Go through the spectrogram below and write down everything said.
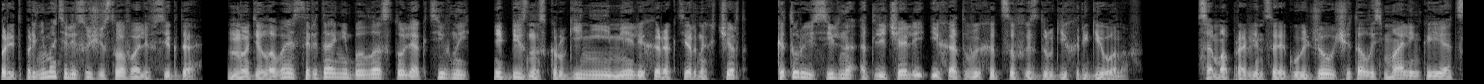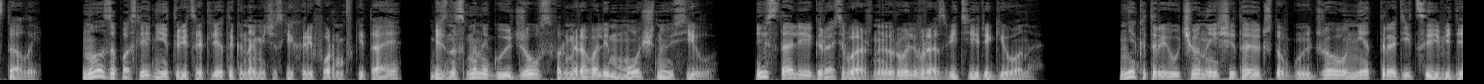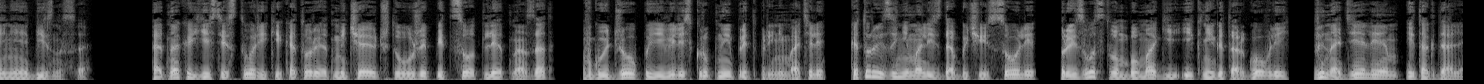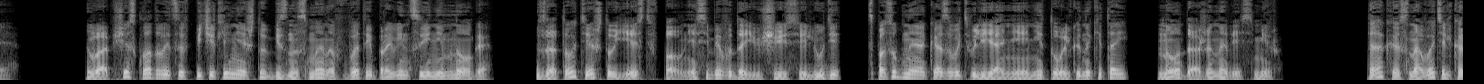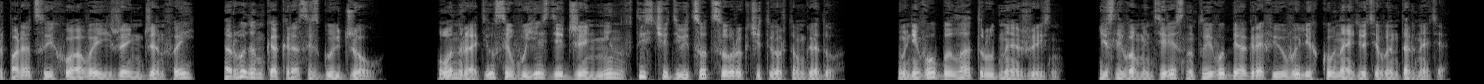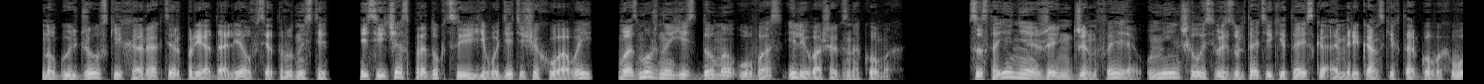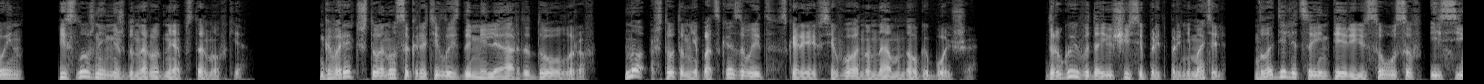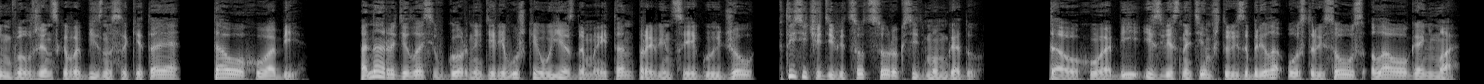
Предприниматели существовали всегда, но деловая среда не была столь активной, и бизнес-круги не имели характерных черт, которые сильно отличали их от выходцев из других регионов. Сама провинция Гуйчжоу считалась маленькой и отсталой, но за последние 30 лет экономических реформ в Китае бизнесмены Гуйчжоу сформировали мощную силу и стали играть важную роль в развитии региона. Некоторые ученые считают, что в Гуйчжоу нет традиции ведения бизнеса. Однако есть историки, которые отмечают, что уже 500 лет назад в Гуйчжоу появились крупные предприниматели, которые занимались добычей соли, производством бумаги и книготорговлей, виноделием и так далее. Вообще складывается впечатление, что бизнесменов в этой провинции немного. Зато те, что есть, вполне себе выдающиеся люди, способные оказывать влияние не только на Китай, но даже на весь мир. Так основатель корпорации Huawei Жень Дженфэй родом как раз из Гуйчжоу. Он родился в уезде Джэньнин в 1944 году. У него была трудная жизнь. Если вам интересно, то его биографию вы легко найдете в интернете. Но гуйчжоуский характер преодолел все трудности, и сейчас продукции его детища Huawei, возможно, есть дома у вас или ваших знакомых. Состояние Жень Джинфея уменьшилось в результате китайско-американских торговых войн и сложной международной обстановки. Говорят, что оно сократилось до миллиарда долларов, но что-то мне подсказывает, скорее всего, оно намного больше. Другой выдающийся предприниматель, владелица империи соусов и символ женского бизнеса Китая Тао Хуаби. Она родилась в горной деревушке уезда Мэйтан провинции Гуйчжоу в 1947 году. Тао Хуаби известна тем, что изобрела острый соус Лао Ганьма,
